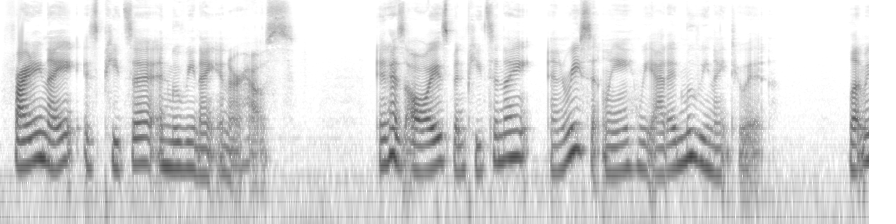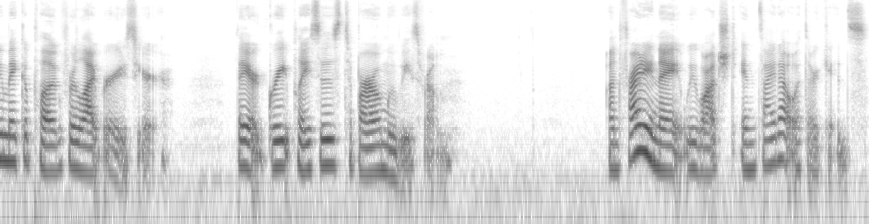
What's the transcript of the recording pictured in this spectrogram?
Friday night is pizza and movie night in our house. It has always been pizza night, and recently we added movie night to it. Let me make a plug for libraries here. They are great places to borrow movies from. On Friday night, we watched Inside Out with our kids.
